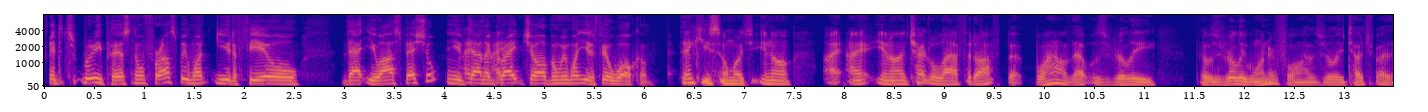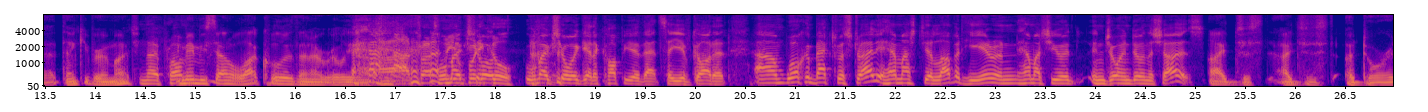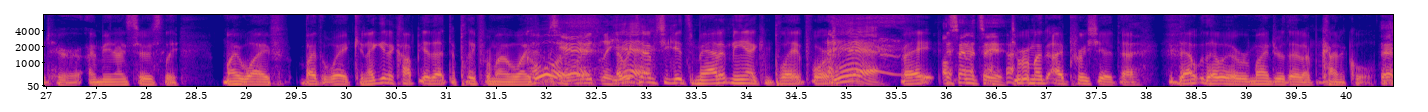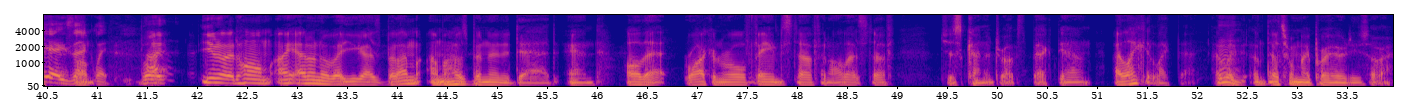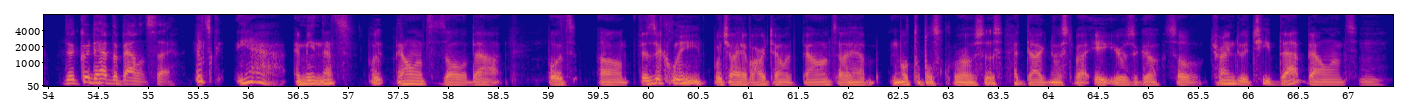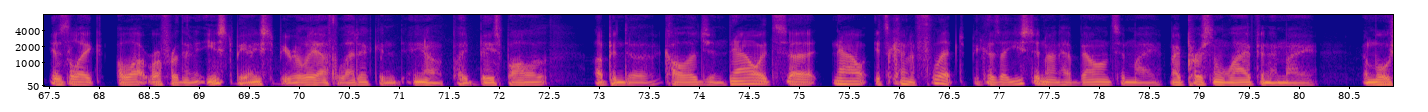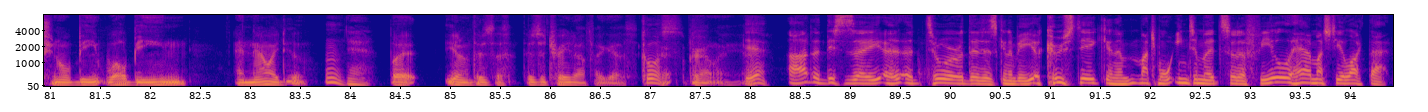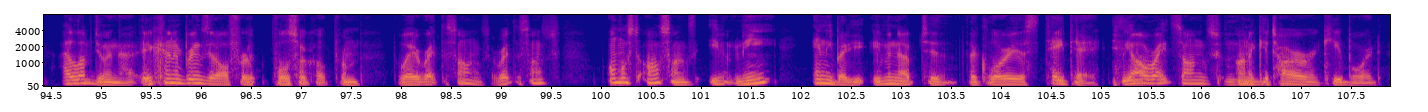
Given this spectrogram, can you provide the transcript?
it's really personal for us. We want you to feel that you are special and you've I- done a I- great job and we want you to feel welcome. Thank you so much. You know, I, I you know I try to laugh it off, but wow, that was really that was really wonderful. I was really touched by that. Thank you very much. No problem. You made me sound a lot cooler than I really am. Ah, trust We'll me, you're make, sure, cool. we'll make sure we get a copy of that so you've got it. Um, welcome back to Australia. How much do you love it here and how much you enjoying doing the shows? I just I just adore it here. I mean, I seriously. My wife, by the way, can I get a copy of that to play for my wife? Of course. Absolutely. Every Yeah. time she gets mad at me, I can play it for her. Yeah. Right? I'll send it to you. to remind, I appreciate that. That that was a reminder that I'm kind of cool. Yeah, um, exactly. But you know, at home, I, I don't know about you guys, but I'm I'm a husband and a dad, and all that rock and roll fame stuff and all that stuff just kind of drops back down. I like it like that. I like hmm. um, that's where my priorities are. They're good to have the balance though. It's yeah. I mean, that's what balance is all about. Both um, physically, which I have a hard time with balance. I have multiple sclerosis. I diagnosed about eight years ago. So trying to achieve that balance is like a lot rougher than it used to be. I used to be really athletic and you know played baseball up into college, and now it's uh, now it's kind of flipped because I used to not have balance in my my personal life and in my emotional be- well being, and now I do Yeah. but you know there's a there's a trade-off i guess of course. apparently Yeah. Art, this is a, a, a tour that is going to be acoustic and a much more intimate sort of feel. How much do you like that? i love doing that it kind of brings it all for full circle from the way i write the songs i write the songs almost all songs even me anybody even up to the glorious tay tay we all write songs mm. on a guitar or a keyboard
